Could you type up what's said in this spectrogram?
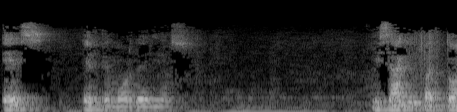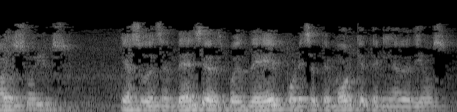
es el temor de Dios. Isaac impactó a los suyos y a su descendencia después de él por ese temor que tenía de Dios.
